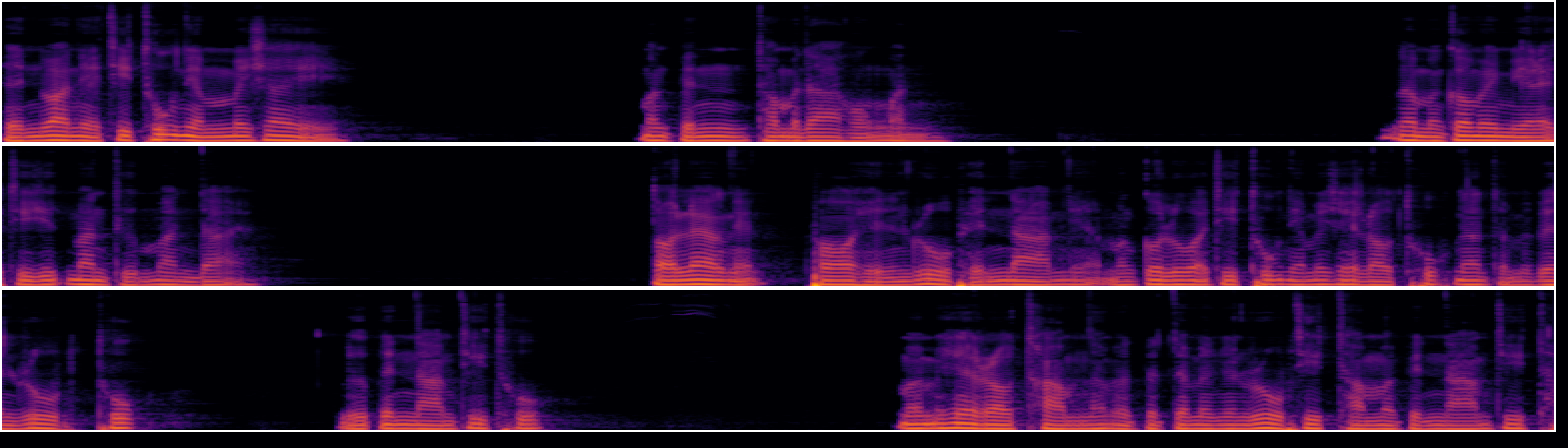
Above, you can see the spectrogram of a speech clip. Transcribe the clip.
เห็นว่าเนี่ยที่ทุกเนี่ยมันไม่ใช่ มันเป็นธรรมดาของมัน แล้วมันก็ไม่มีอะไรที่ยึดมั่นถือมั่นได้ ตอนแรกเนี่ยพอเห็นรูปเห็นนามเนี่ยมันก็รู้ว่าที่ทุกเนี่ยไม่ใช่เราทุกนะแต่มันเป็นรูปทุกหรือเป็นนามที่ทุกมันไม่ใช่เราทำนะมันแต่มันเป็นรูปที่ทำมันเป็นนามที่ท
